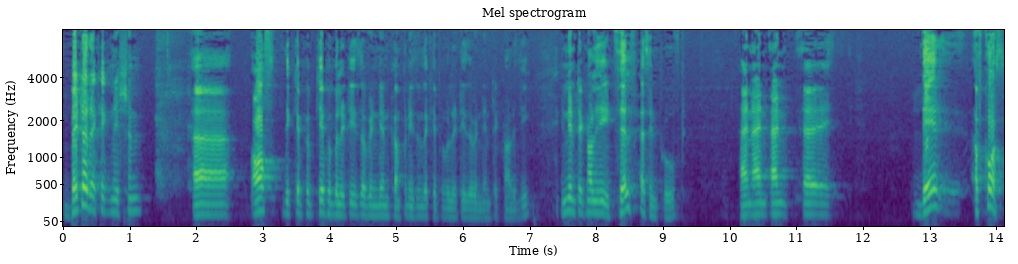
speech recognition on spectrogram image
better recognition uh, of the capa- capabilities of Indian companies and the capabilities of Indian technology. Indian technology itself has improved, and and and uh, there, of course,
